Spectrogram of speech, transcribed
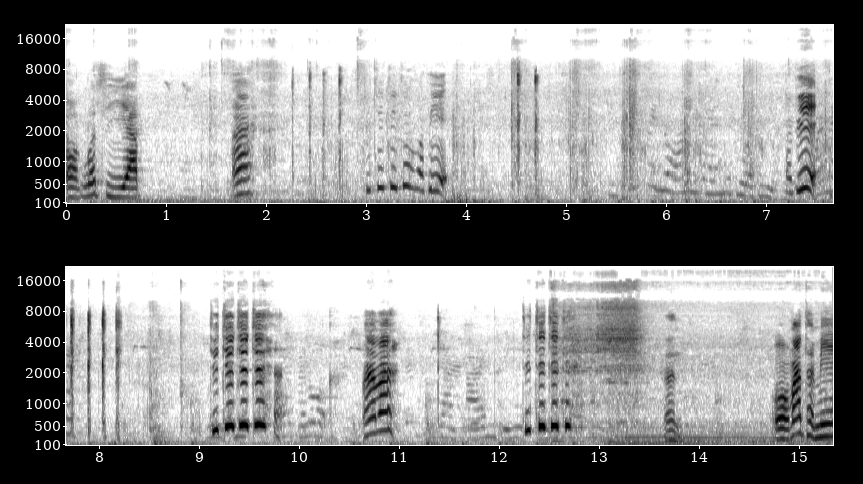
ออกรถเสียบมา จุ๊จุ๊จุ๊จุ๊มาพี่ มาพี่ จุ๊จุ๊จุ๊จุ๊มามาจุ๊จุ๊จุ๊จุ๊นั่นออกมาเถอะแม่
